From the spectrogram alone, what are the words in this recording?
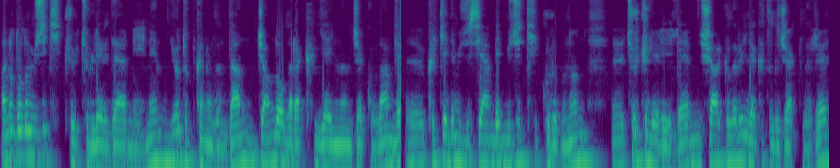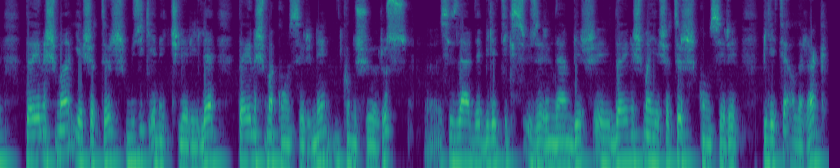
Anadolu Müzik Kültürleri Derneği'nin YouTube kanalından canlı olarak yayınlanacak olan ve e, 47 müzisyen ve müzik grubunun e, türküleriyle, şarkılarıyla katılacakları Dayanışma Yaşatır müzik emekçileriyle dayanışma konserini konuşuyoruz. E, Sizler de Biletix üzerinden bir e, Dayanışma Yaşatır konseri bileti alarak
